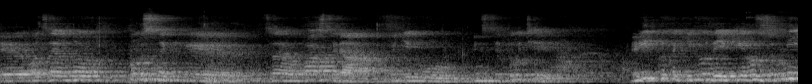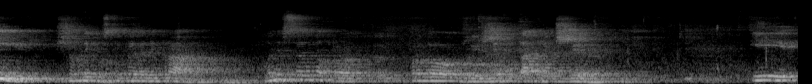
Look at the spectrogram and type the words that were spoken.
е, оцей ну, курсник е, цього пастиря, тоді був в інституті, рідко такі люди, які розуміють, що вони поступили неправильно. Вони все одно продовжують жити так, як жили. І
